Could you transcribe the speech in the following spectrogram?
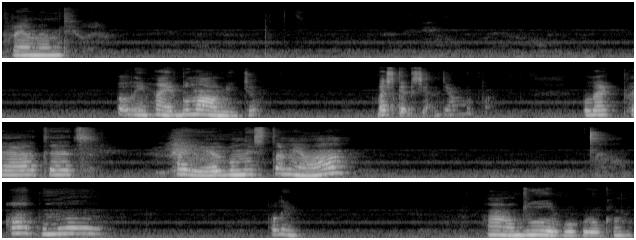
premium diyor. Alayım. Hayır bunu almayacağım. Başka bir şey alacağım buradan. Black Patet. Hayır bunu istemiyorum. Aa bunu alayım. Ha dur bu Roblox'un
